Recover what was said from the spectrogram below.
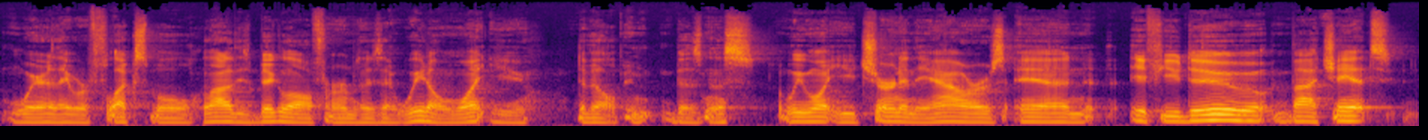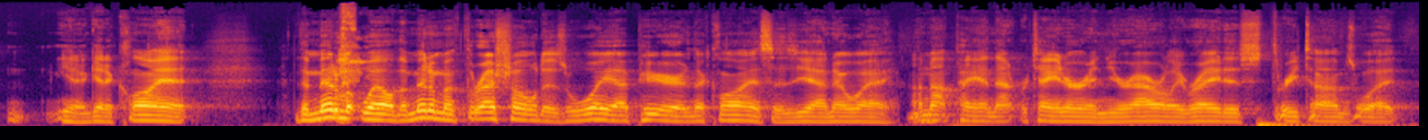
where they were flexible. A lot of these big law firms, they said, we don't want you developing business. We want you churning the hours. And if you do by chance, you know, get a client, the minimum, well, the minimum threshold is way up here. And the client says, yeah, no way. I'm not paying that retainer and your hourly rate is three times what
